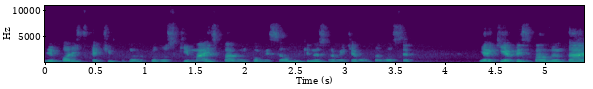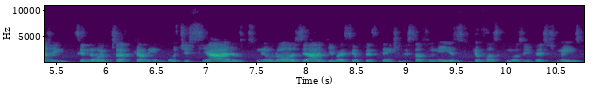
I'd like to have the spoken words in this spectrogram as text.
ele pode ficar te empurrando produtos que mais pagam comissão do que necessariamente é bom para você. E aqui a principal vantagem, você não vai precisar ficar lendo noticiários, neurose, ah, quem vai ser o presidente dos Estados Unidos, o que eu faço com meus investimentos,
